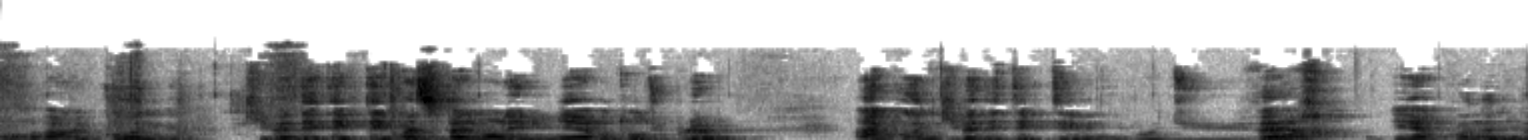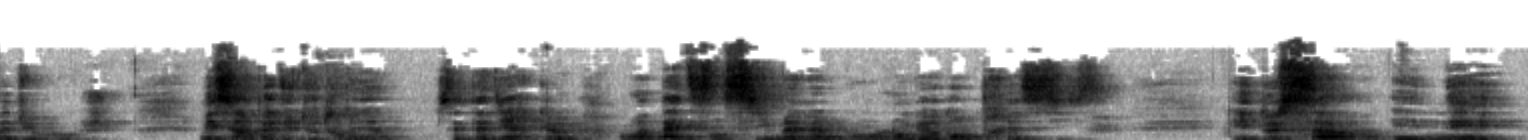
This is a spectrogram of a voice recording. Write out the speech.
On va avoir le cône qui va détecter principalement les lumières autour du bleu, un cône qui va détecter au niveau du vert et un cône au niveau du rouge. Mais c'est un peu du tout ou rien. C'est-à-dire que on va pas être sensible à la longueur d'onde précise. Et de ça est né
